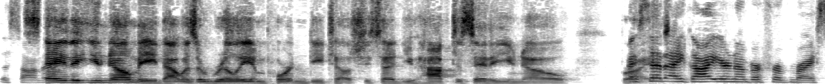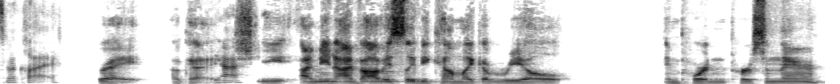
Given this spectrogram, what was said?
the sauna. Say that you know me. That was a really important detail. She said you have to say that you know Bryce. I said I got your number from Bryce McClay. Great. Okay. Yeah. She. I mean, I've obviously become like a real important person there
